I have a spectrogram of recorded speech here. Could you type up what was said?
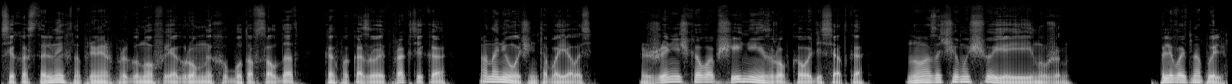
Всех остальных, например, прыгунов и огромных ботов-солдат, как показывает практика, она не очень-то боялась. Женечка вообще не из робкого десятка. Ну а зачем еще я ей нужен? Плевать на пыль.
